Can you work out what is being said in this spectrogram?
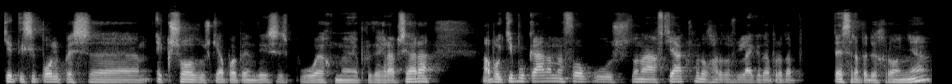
και τις υπόλοιπες ε, εξόδους και από επενδύσεις που έχουμε προδιαγράψει. Άρα από εκεί που κάναμε focus στο να φτιάξουμε το χαρτοφυλάκιο τα πρώτα 4-5 χρόνια,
